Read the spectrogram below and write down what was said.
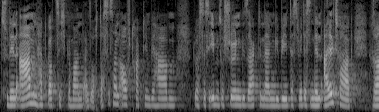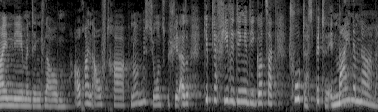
zu den Armen hat Gott sich gewandt. Also auch das ist ein Auftrag, den wir haben. Du hast es eben so schön gesagt in deinem Gebet, dass wir das in den Alltag reinnehmen, den Glauben. Auch ein Auftrag, ne? Missionsbefehl. Also gibt ja viele Dinge, die Gott sagt, tut das bitte in meinem Namen.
